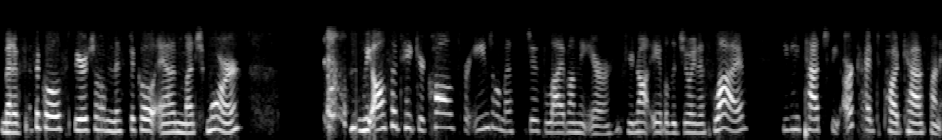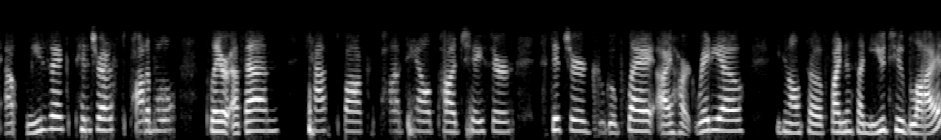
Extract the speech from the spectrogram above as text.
metaphysical, spiritual, mystical, and much more. we also take your calls for angel messages live on the air. If you're not able to join us live, you can catch the archived podcast on Apple Music, Pinterest, Potable, Player FM, Castbox, Podtail, Podchaser, Stitcher, Google Play, iHeartRadio. You can also find us on YouTube Live.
